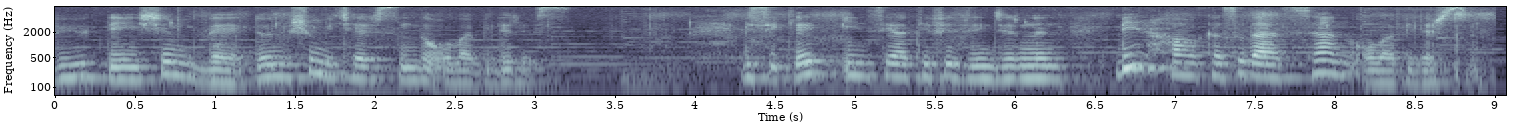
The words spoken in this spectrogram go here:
büyük değişim ve dönüşüm içerisinde olabiliriz. Bisiklet inisiyatifi zincirinin bir halkası da sen olabilirsin.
